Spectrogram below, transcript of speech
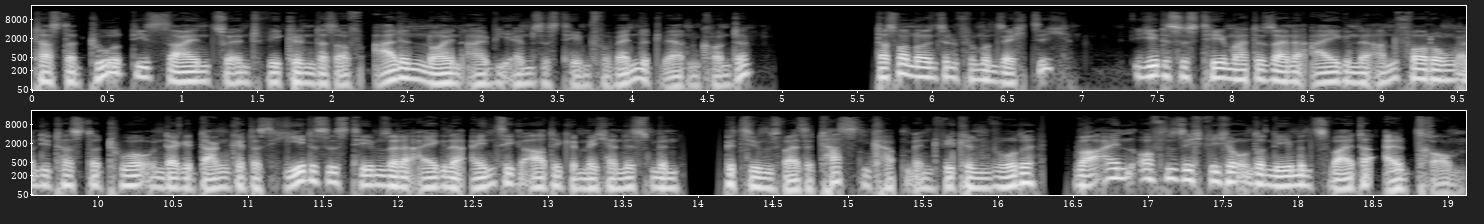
Tastaturdesign zu entwickeln, das auf allen neuen IBM-Systemen verwendet werden konnte. Das war 1965 jedes System hatte seine eigene Anforderung an die Tastatur und der Gedanke, dass jedes System seine eigene einzigartige Mechanismen bzw. Tastenkappen entwickeln würde, war ein offensichtlicher unternehmensweiter Albtraum.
